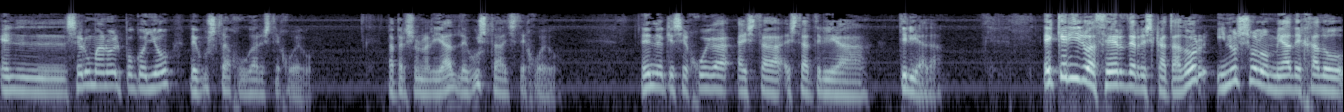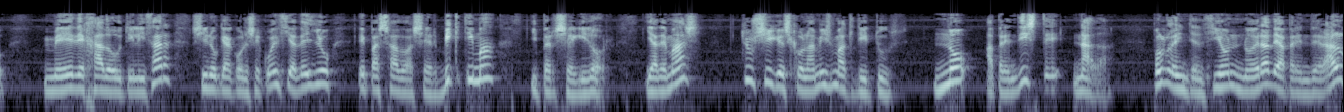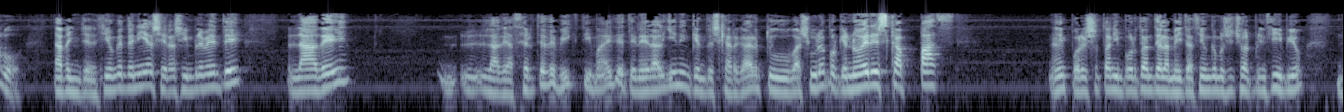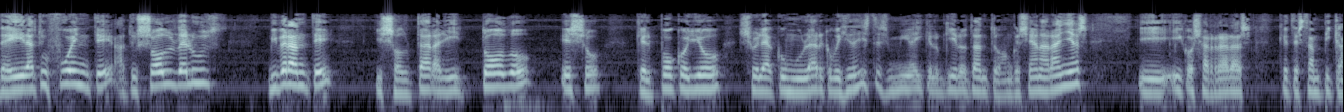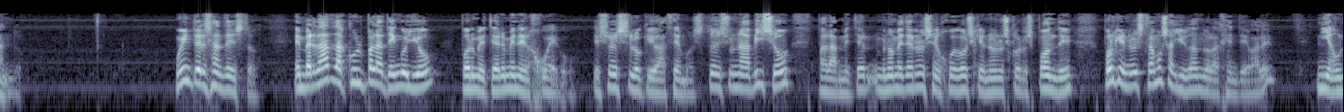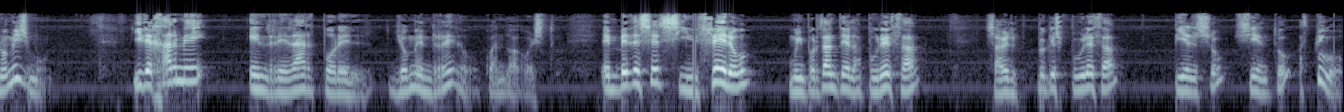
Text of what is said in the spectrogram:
El ser humano, el poco yo, le gusta jugar este juego. La personalidad le gusta este juego. En el que se juega esta, esta triada. He querido hacer de rescatador y no solo me ha dejado me he dejado utilizar, sino que a consecuencia de ello he pasado a ser víctima y perseguidor. Y además, tú sigues con la misma actitud, no aprendiste nada, porque la intención no era de aprender algo, la intención que tenías era simplemente la de la de hacerte de víctima y de tener a alguien en quien descargar tu basura porque no eres capaz ¿eh? por eso tan importante la meditación que hemos hecho al principio de ir a tu fuente a tu sol de luz vibrante y soltar allí todo eso que el poco yo suele acumular como diciendo esto es mío y que lo quiero tanto aunque sean arañas y, cosas raras que te están picando. Muy interesante esto. En verdad la culpa la tengo yo por meterme en el juego. Eso es lo que hacemos. Esto es un aviso para no meternos en juegos que no nos corresponde, porque no estamos ayudando a la gente, ¿vale? Ni a uno mismo. Y dejarme enredar por él. Yo me enredo cuando hago esto. En vez de ser sincero, muy importante, la pureza, saber lo que es pureza, pienso, siento, actúo.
